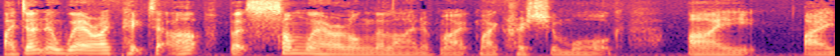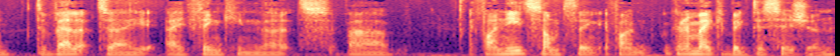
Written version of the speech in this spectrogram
I don't know where I picked it up, but somewhere along the line of my, my Christian walk, I I developed a, a thinking that uh, if I need something, if I'm going to make a big decision,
